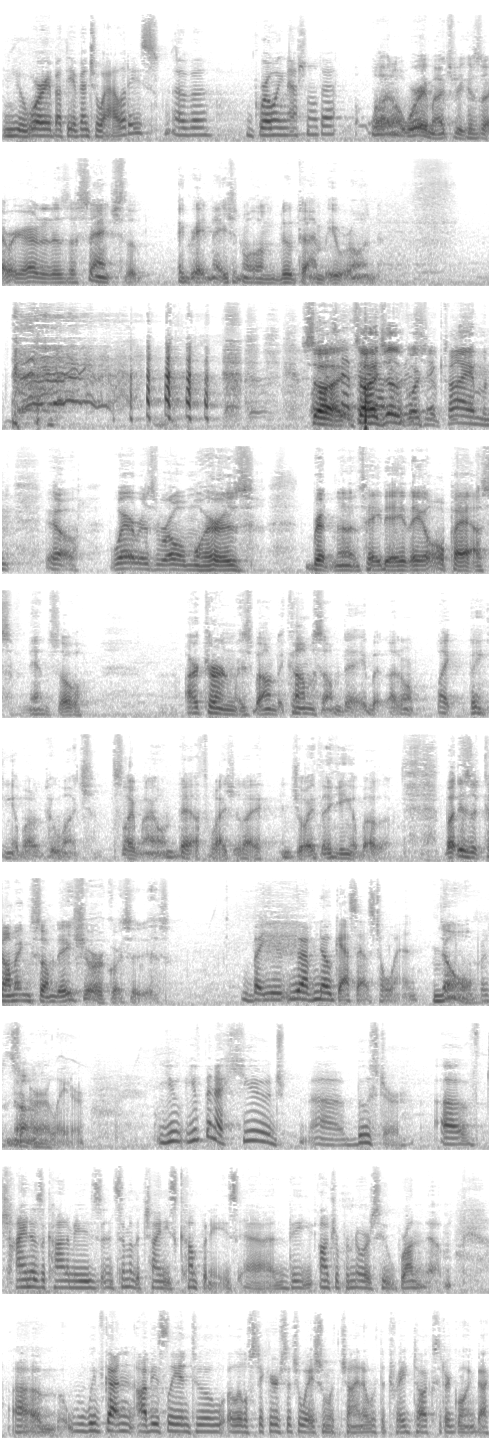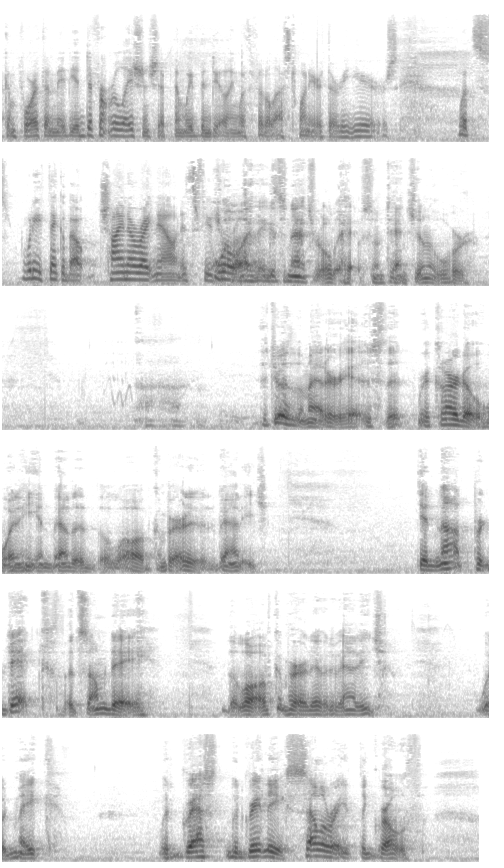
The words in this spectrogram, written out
You worry about the eventualities of a growing national debt? Well, I don't worry much because I regard it as a cinch that a great nation will in due time be ruined. So, Well, I- so it's just a question of time, and you know, where is Rome? Where is Britain in its heyday? They all pass, and so our turn is bound to come someday. But I don't like thinking about it too much. It's like my own death. Why should I enjoy thinking about it? But is it coming someday? Sure, of course it is. But you, you have no guess as to when, No, sooner or later. You, you've been a huge uh, booster of China's economies and some of the Chinese companies and the entrepreneurs who run them. Um, we've gotten obviously into a little stickier situation with China with the trade talks that are going back and forth and maybe a different relationship than we've been dealing with for the last 20 or 30 years. What's, what do you think about China right now and its future Well, I think it's natural to have some tension over. uh, the truth of the matter is that Ricardo, when he invented the law of comparative advantage, did not predict that someday the law of comparative advantage would make would, gras- would greatly accelerate the growth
